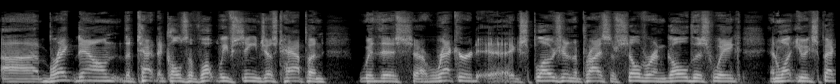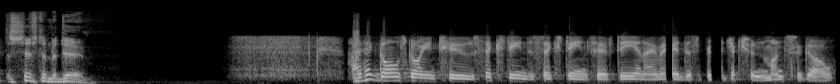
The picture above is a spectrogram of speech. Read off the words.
uh, break down the technicals of what we've seen just happen with this uh, record uh, explosion in the price of silver and gold this week and what you expect the system to do. I think gold's going to 16 to 1650, and I made this projection months ago.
